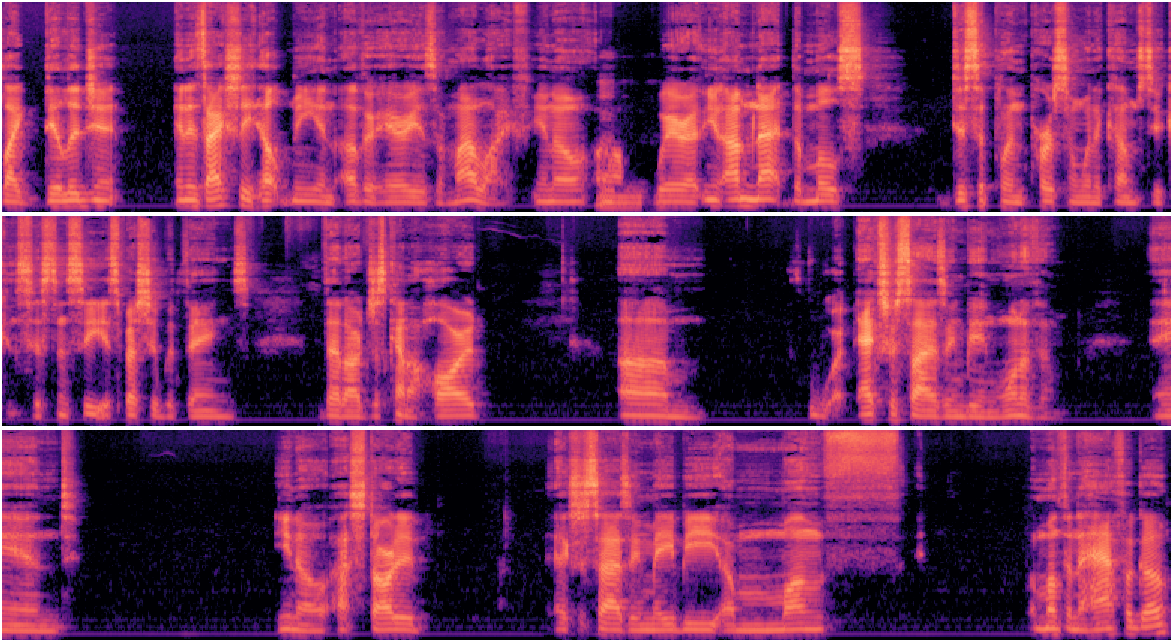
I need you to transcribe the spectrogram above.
like diligent, and it's actually helped me in other areas of my life. You know, um, Mhm. where you know I'm not the most disciplined person when it comes to consistency, especially with things that are just kind of hard. Um, exercising being one of them, and you know I started exercising maybe a month, a month and a half ago,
